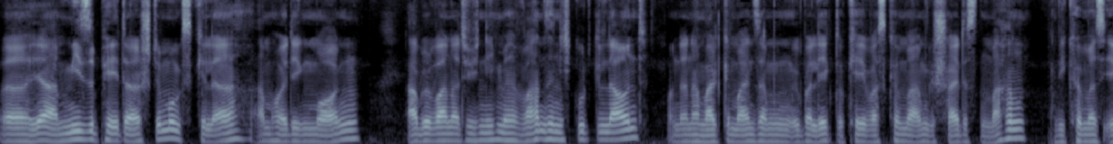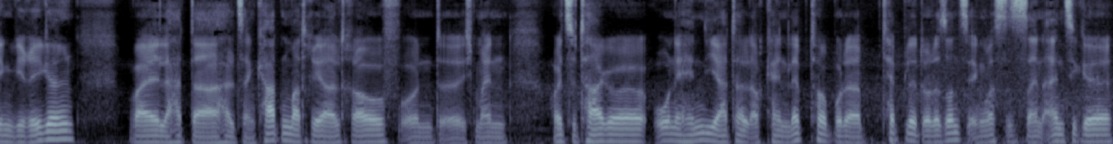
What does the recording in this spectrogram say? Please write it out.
äh, ja, Miesepeter Stimmungskiller am heutigen Morgen. Abel war natürlich nicht mehr wahnsinnig gut gelaunt. Und dann haben wir halt gemeinsam überlegt, okay, was können wir am gescheitesten machen? Wie können wir es irgendwie regeln? Weil er hat da halt sein Kartenmaterial drauf und äh, ich meine, heutzutage ohne Handy hat halt auch kein Laptop oder Tablet oder sonst irgendwas. Das ist sein einziger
